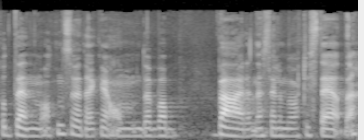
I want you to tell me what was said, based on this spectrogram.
på den måten så vet jeg ikke om det var bærende, selv om det var til stede.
